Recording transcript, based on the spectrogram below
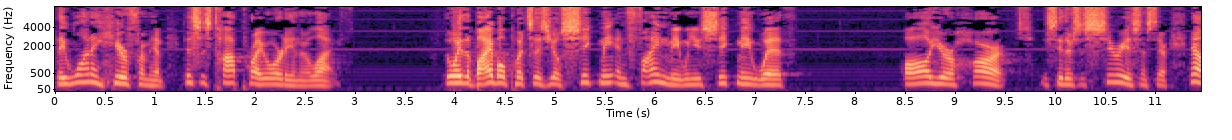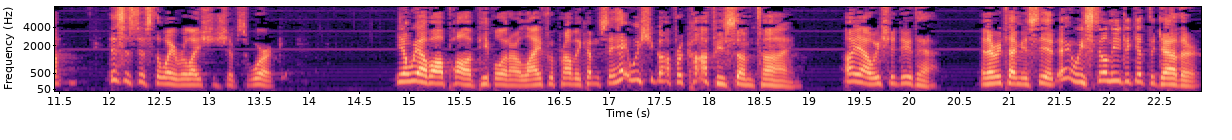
they want to hear from him. This is top priority in their life. The way the Bible puts it is you'll seek me and find me when you seek me with all your heart. You see, there's a seriousness there. Now, this is just the way relationships work. You know, we have all Paul people in our life who probably come and say, hey, we should go out for coffee sometime. Oh yeah, we should do that. And every time you see it, hey, we still need to get together.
